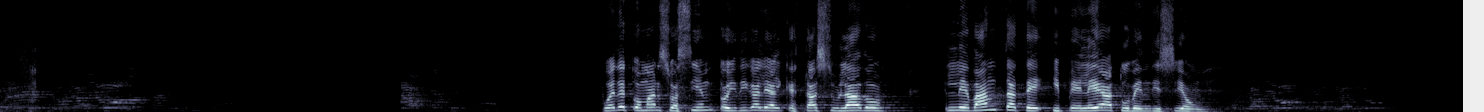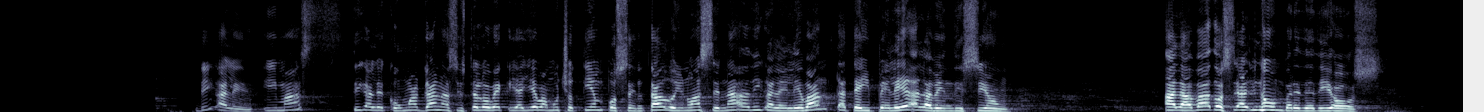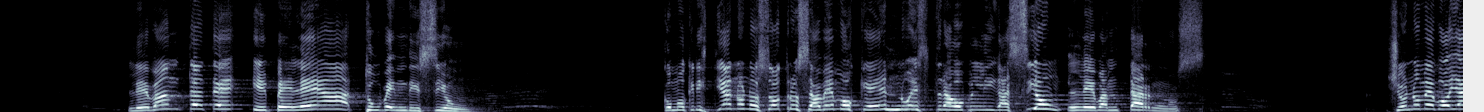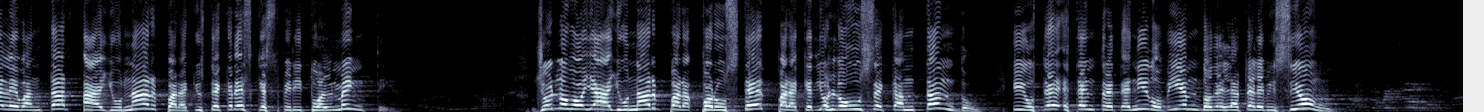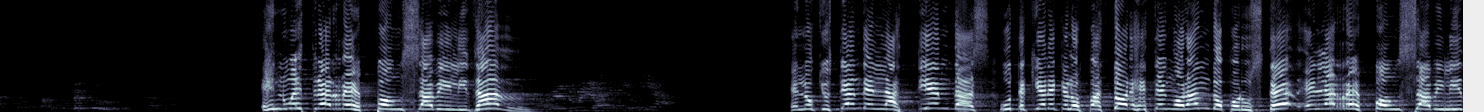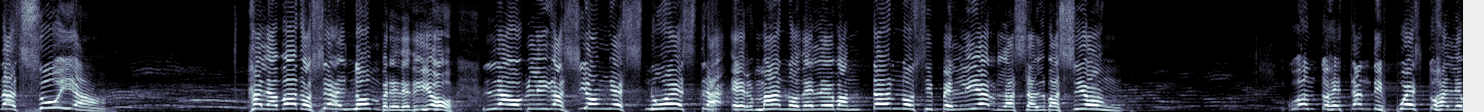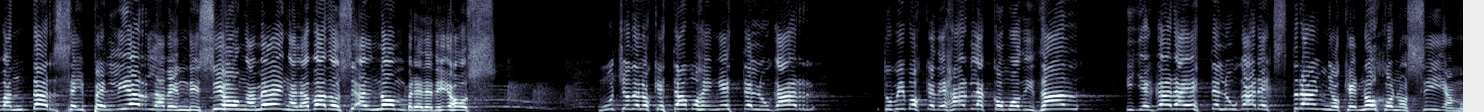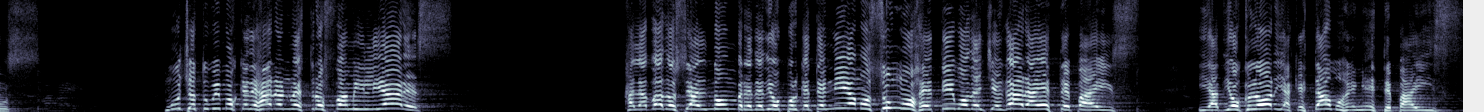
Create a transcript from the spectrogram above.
Puede tomar su asiento y dígale al que está a su lado, levántate y pelea tu bendición. Dígale, y más, dígale con más ganas, si usted lo ve que ya lleva mucho tiempo sentado y no hace nada, dígale, levántate y pelea la bendición. Alabado sea el nombre de Dios. Levántate y pelea tu bendición. Como cristianos nosotros sabemos que es nuestra obligación levantarnos. Yo no me voy a levantar a ayunar para que usted crezca espiritualmente. Yo no voy a ayunar para, por usted para que Dios lo use cantando y usted está entretenido viendo de la televisión. Es nuestra responsabilidad en lo que usted anda en las tiendas, usted quiere que los pastores estén orando por usted. Es la responsabilidad suya. Alabado sea el nombre de Dios. La obligación es nuestra, hermano, de levantarnos y pelear la salvación. ¿Cuántos están dispuestos a levantarse y pelear la bendición? Amén. Alabado sea el nombre de Dios. Muchos de los que estamos en este lugar Tuvimos que dejar la comodidad y llegar a este lugar extraño que no conocíamos. Muchos tuvimos que dejar a nuestros familiares. Alabado sea el nombre de Dios, porque teníamos un objetivo de llegar a este país. Y a Dios gloria que estamos en este país.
